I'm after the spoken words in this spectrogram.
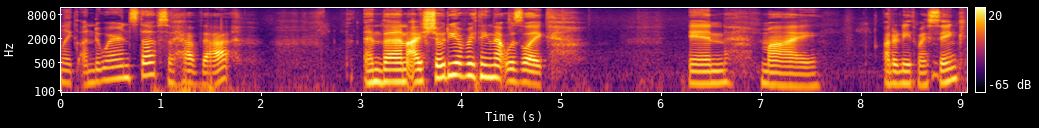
like underwear and stuff so I have that and then I showed you everything that was like in my underneath my sink.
